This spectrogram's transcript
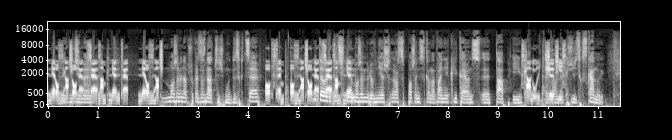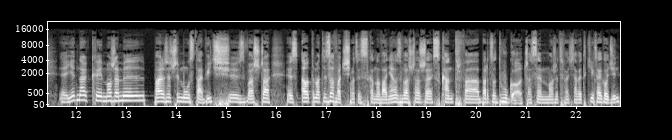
Jak widzimy, C zamknięte. Nieoznacz. możemy na przykład zaznaczyć mu dysk C. I teoretycznie możemy również rozpocząć skanowanie klikając y, Tab i tak przycisk. skanuj. Y, Jednak y, możemy parę rzeczy mu ustawić, y, zwłaszcza zautomatyzować proces skanowania, zwłaszcza, że skan trwa bardzo długo, czasem może trwać nawet kilka godzin,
